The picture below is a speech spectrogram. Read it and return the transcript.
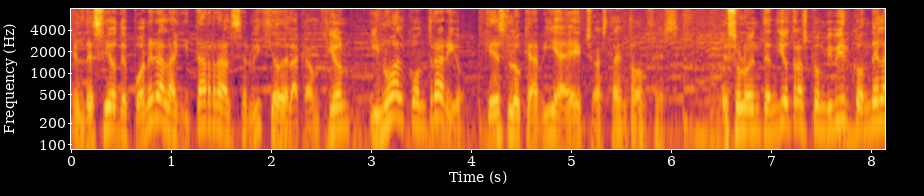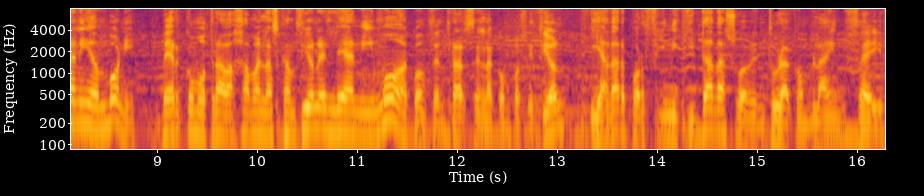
el deseo de poner a la guitarra al servicio de la canción y no al contrario, que es lo que había hecho hasta entonces. Eso lo entendió tras convivir con Delaney and Bonnie. Ver cómo trabajaban las canciones le animó a concentrarse en la composición y a dar por finiquitada su aventura con Blind Faith.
